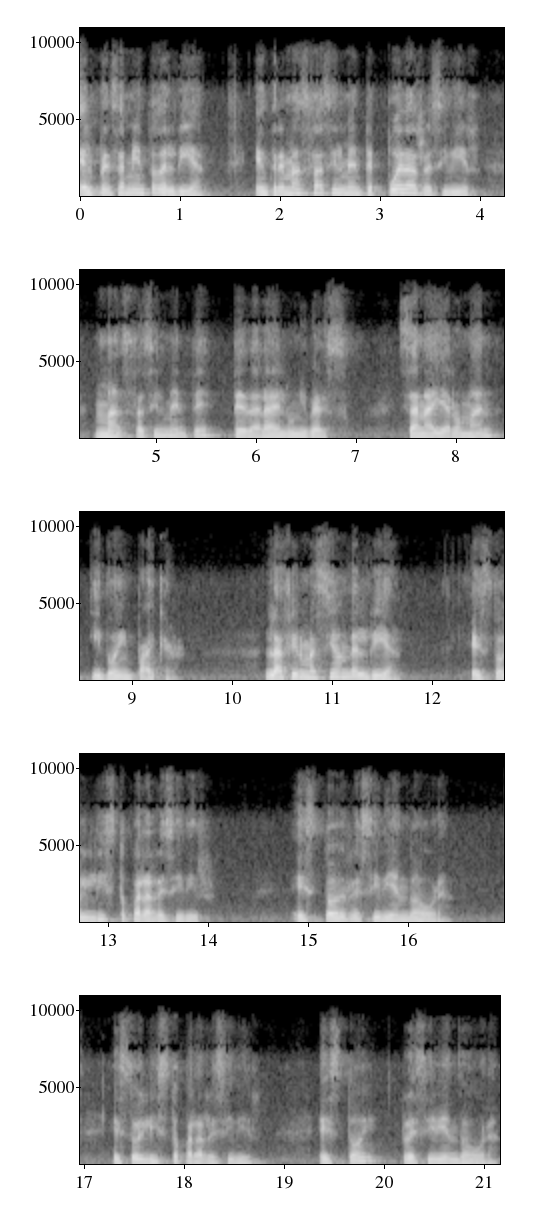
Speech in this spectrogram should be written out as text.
El pensamiento del día. Entre más fácilmente puedas recibir, más fácilmente te dará el universo. Sanaya Román y Dwayne Piker. La afirmación del día. Estoy listo para recibir. Estoy recibiendo ahora. Estoy listo para recibir. Estoy recibiendo ahora.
